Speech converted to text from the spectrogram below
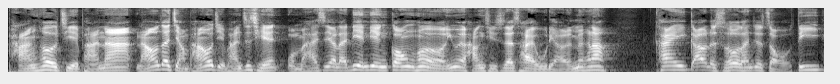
盘后解盘呐。然后在讲盘后解盘之前，我们还是要来练练功呵，因为行情实在是太无聊了。有没有看到开高的时候它就走低，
